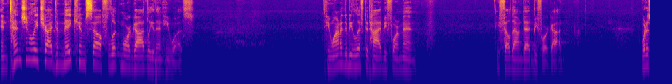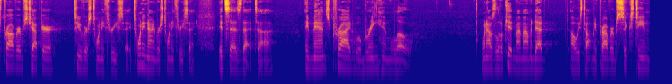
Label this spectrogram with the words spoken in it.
intentionally tried to make himself look more godly than he was. He wanted to be lifted high before men. He fell down dead before God. What does Proverbs chapter 2, verse 23 say? 29, verse 23 say? It says that uh, a man's pride will bring him low. When I was a little kid, my mom and dad always taught me Proverbs 16,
